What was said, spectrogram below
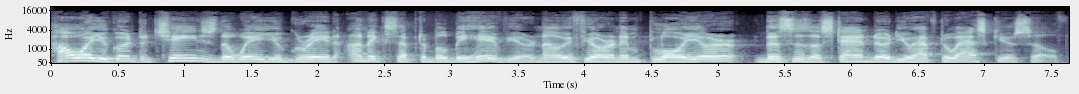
How are you going to change the way you grade unacceptable behavior? Now, if you're an employer, this is a standard you have to ask yourself.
